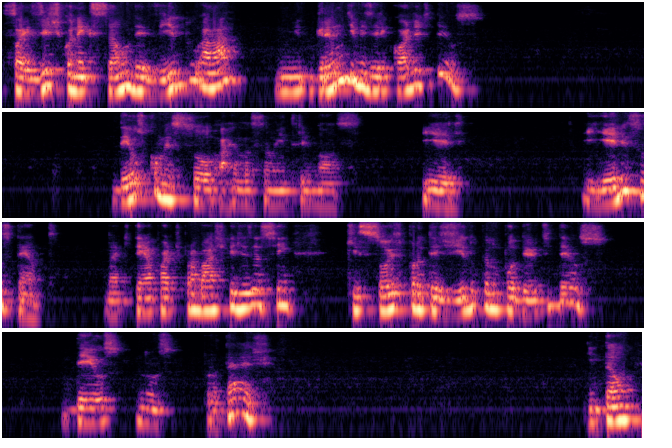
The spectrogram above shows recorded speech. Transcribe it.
só existe conexão devido à grande misericórdia de Deus. Deus começou a relação entre nós e Ele. E Ele sustenta. Né? Que tem a parte para baixo que diz assim: que sois protegido pelo poder de Deus. Deus nos protege. Então,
